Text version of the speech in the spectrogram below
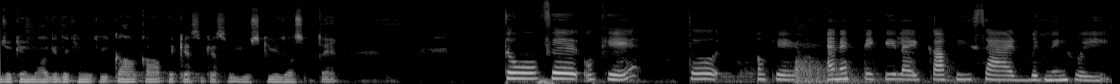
जो कि हम आगे देखेंगे कि कहाँ कहाँ पे कैसे कैसे यूज़ किए जा सकते हैं तो फिर ओके तो ओके एनएफटी की लाइक काफ़ी सैड बिगनिंग हुई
